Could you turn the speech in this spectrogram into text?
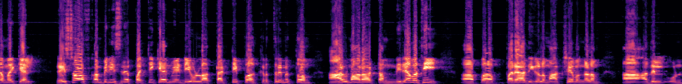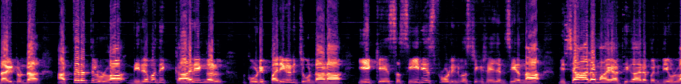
ചമയ്ക്കൽ. രജിസ്റ്റർ ഓഫ് കമ്പനീസിനെ പറ്റിക്കാൻ വേണ്ടിയുള്ള തട്ടിപ്പ് കൃത്രിമത്വം ആൾമാറാട്ടം നിരവധി പരാതികളും ആക്ഷേപങ്ങളും അതിൽ ഉണ്ടായിട്ടുണ്ട്. അത്തരത്തിലുള്ള നിരവധി കാര്യങ്ങൾ കൂടി പരിഗണിച്ചുകൊണ്ടാണ് ഈ case serious fraud investigation agency എന്ന വിശാലമായ അധികാര പരിധിയുള്ള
